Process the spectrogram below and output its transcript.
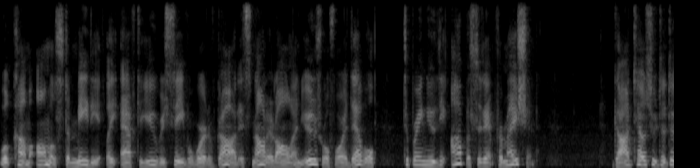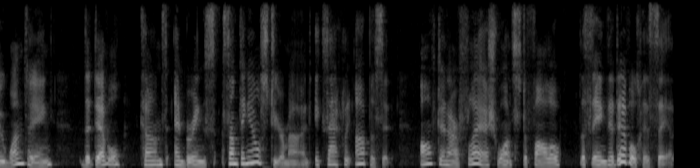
will come almost immediately after you receive a word of God. It's not at all unusual for a devil to bring you the opposite information. God tells you to do one thing, the devil comes and brings something else to your mind, exactly opposite. Often our flesh wants to follow the thing the devil has said.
